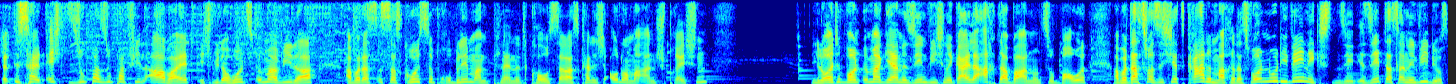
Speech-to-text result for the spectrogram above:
Das ist halt echt super, super viel Arbeit. Ich wiederhole es immer wieder. Aber das ist das größte Problem an Planet Coaster. Das kann ich auch nochmal ansprechen. Die Leute wollen immer gerne sehen, wie ich eine geile Achterbahn und so baue. Aber das, was ich jetzt gerade mache, das wollen nur die wenigsten sehen. Ihr seht das an den Videos.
